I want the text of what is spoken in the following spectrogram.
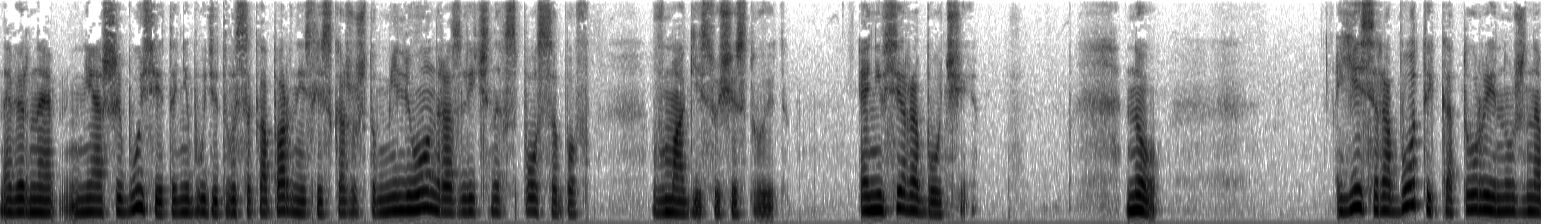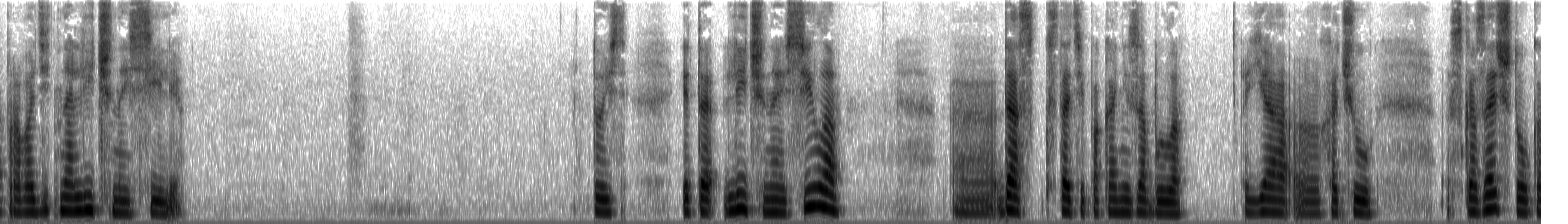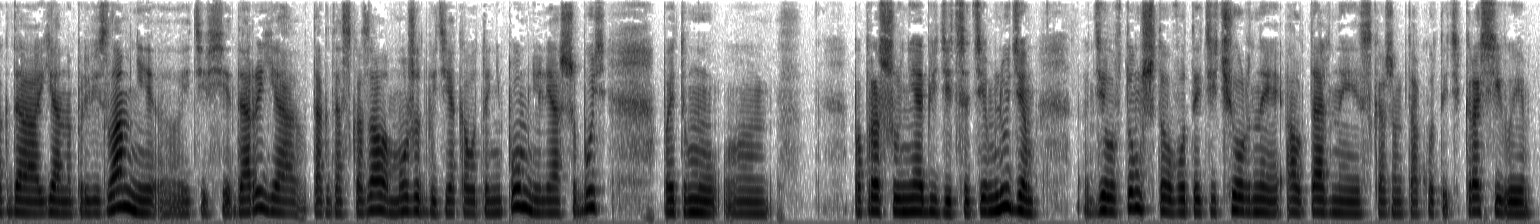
наверное, не ошибусь, и это не будет высокопарно, если скажу, что миллион различных способов в магии существует. И они все рабочие. Но есть работы, которые нужно проводить на личной силе. То есть это личная сила – да, кстати, пока не забыла. Я э, хочу сказать, что когда Яна привезла мне э, эти все дары, я тогда сказала, может быть, я кого-то не помню или ошибусь, поэтому попрошу не обидеться тем людям. Дело в том, что вот эти черные алтарные, скажем так, вот эти красивые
